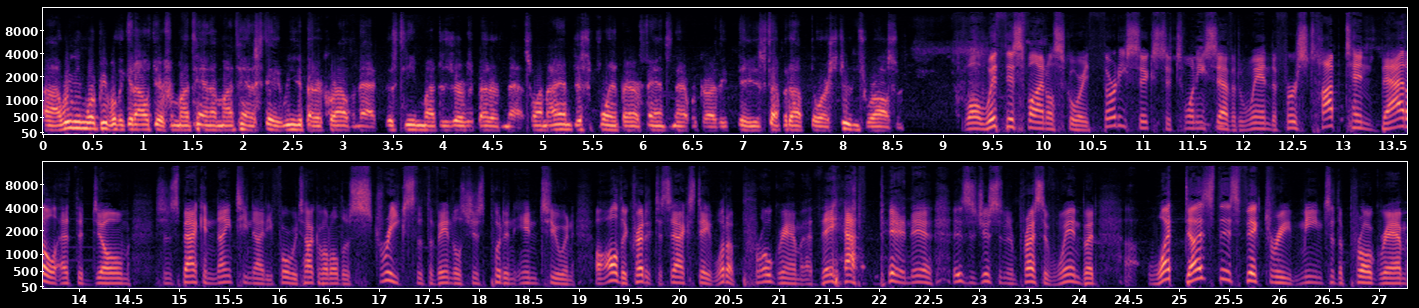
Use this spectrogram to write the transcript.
uh, we need more people to get out there from Montana, Montana State. We need a better crowd than that. This team uh, deserves better than that. So I'm, I am disappointed by our fans in that regard. They, they step it up. Though our students were awesome. Well, with this final score, a 36 to 27 win, the first top 10 battle at the Dome since back in 1994. We talk about all those streaks that the Vandals just put an end to, and all the credit to Sac State. What a program they have been. This is just an impressive win. But uh, what does this victory mean to the program?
